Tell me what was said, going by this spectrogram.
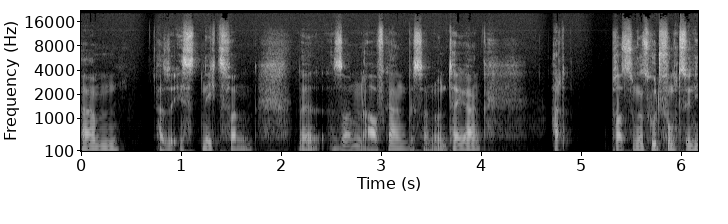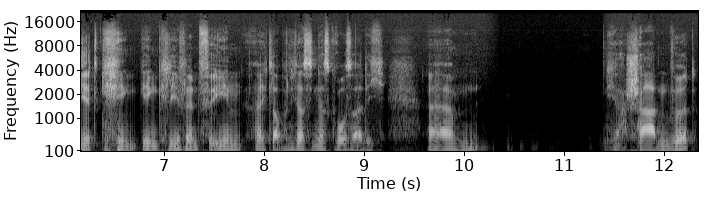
Ähm, also isst nichts von ne, Sonnenaufgang bis Sonnenuntergang. Hat trotzdem ganz gut funktioniert gegen, gegen Cleveland für ihn. Ich glaube auch nicht, dass ihn das großartig ähm, ja, schaden wird.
